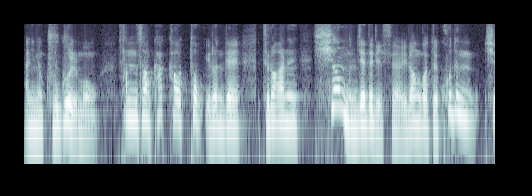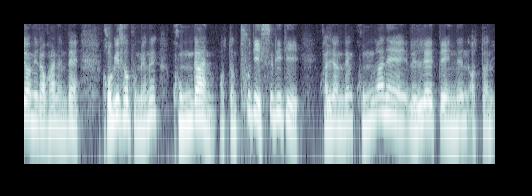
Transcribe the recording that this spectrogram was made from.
아니면 구글, 뭐 삼성, 카카오톡 이런 데 들어가는 시험 문제들이 있어요. 이런 것들 코딩 시험이라고 하는데 거기서 보면은 공간, 어떤 2D, 3D 관련된 공간에 릴레이돼 있는 어떤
